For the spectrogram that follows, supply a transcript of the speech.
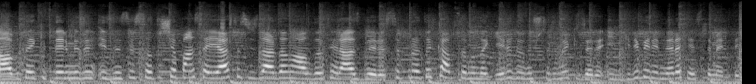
Zabıta ekiplerimizin izinsiz satış yapan seyyar satıcılardan aldığı terazileri sıfır atık kapsamında geri dönüştürmek üzere ilgili birimlere teslim ettik.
